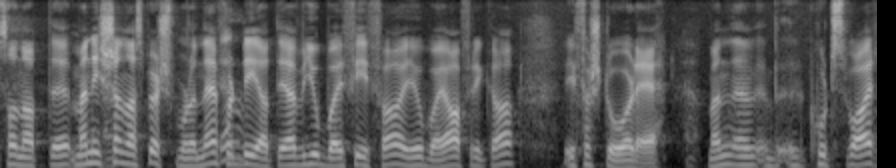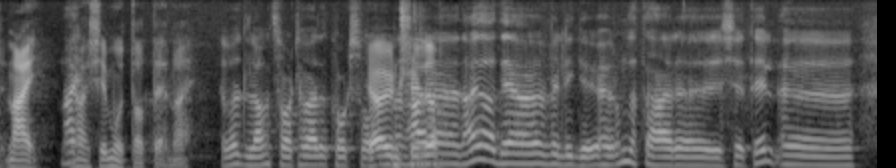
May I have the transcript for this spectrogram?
Sånn at, eh, men jeg skjønner spørsmålene, fordi at jeg har jobba i Fifa, jeg jobba i Afrika. Jeg forstår det. Men eh, kort svar nei. Jeg har ikke mottatt det, nei. Det var et langt svar til å være et kort svar. Ja, unnskyld, her, da. nei, da, det er veldig gøy å høre om dette her, eh, Kjetil. Eh,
